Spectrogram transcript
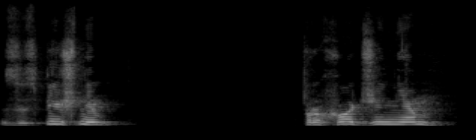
з успішним проходженням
